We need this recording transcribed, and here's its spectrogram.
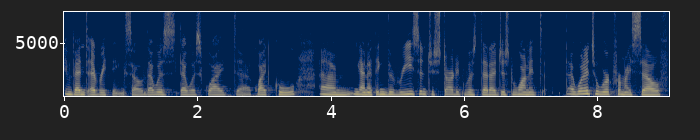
invent everything. So that was that was quite uh, quite cool. Um, and I think the reason to start it was that I just wanted I wanted to work for myself,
